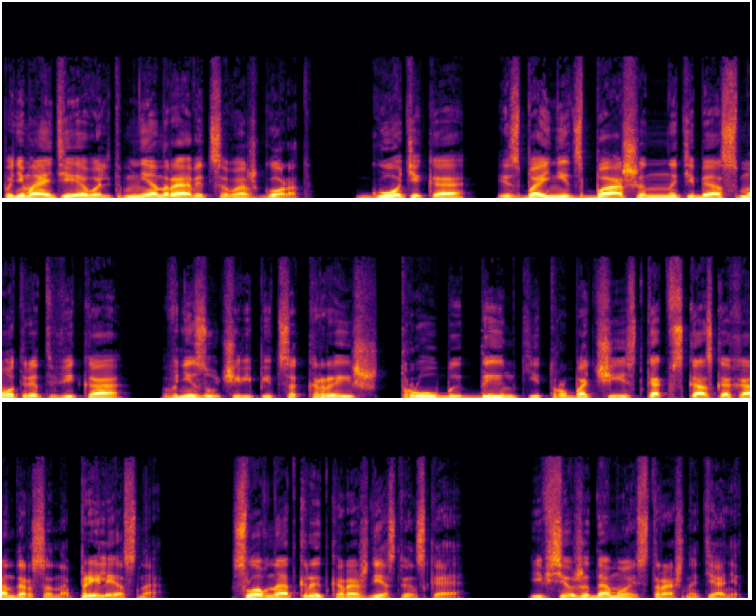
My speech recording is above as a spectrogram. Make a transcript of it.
Понимаете, Эвальд, мне нравится ваш город. Готика, из бойниц башен на тебя смотрят века. Внизу черепица крыш, трубы, дымки, трубочист, как в сказках Андерсона. Прелестно. Словно открытка рождественская. И все же домой страшно тянет.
